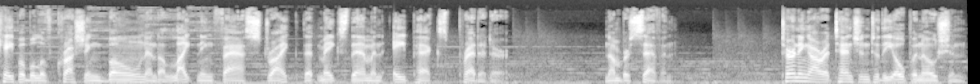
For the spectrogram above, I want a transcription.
capable of crushing bone and a lightning-fast strike that makes them an apex predator. Number 7. Turning our attention to the open ocean,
